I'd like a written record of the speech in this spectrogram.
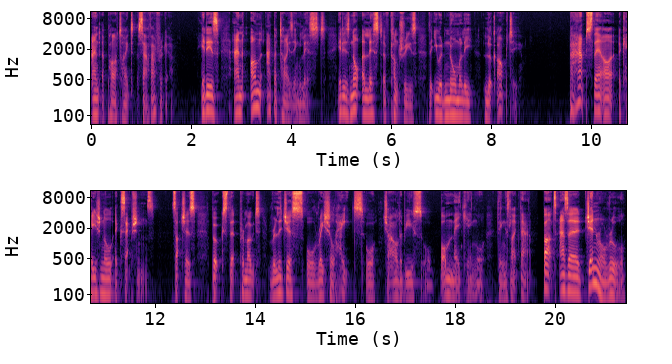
and apartheid South Africa. It is an unappetizing list. It is not a list of countries that you would normally look up to. Perhaps there are occasional exceptions, such as books that promote religious or racial hate, or child abuse, or bomb making, or things like that. But as a general rule,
